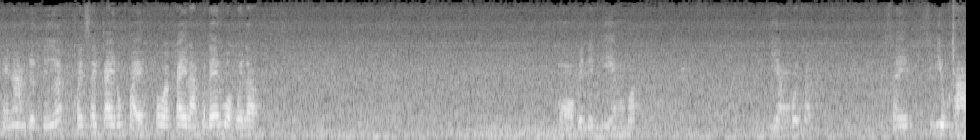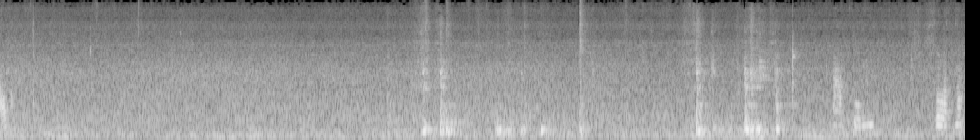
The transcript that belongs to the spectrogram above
ให้น้ำเดือดเดือดค่อยใส่ไก่ลงไป เพราะว่าไก่ร้านเขาได้ลวกไว้แล้ว หมอเป็นเอียงบ่เอียงบ่จ้ะใส่ซีอิ๊วขาวน้ำตุ๋นสดเนาะ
